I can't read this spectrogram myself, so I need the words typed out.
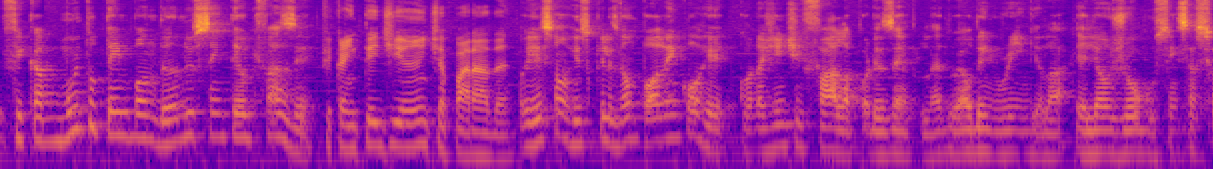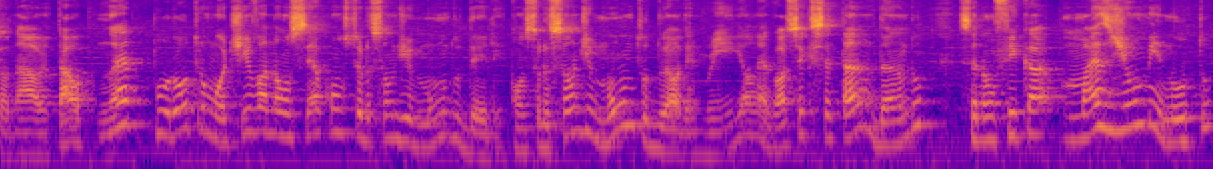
ficar muito tempo andando e sem ter o que fazer. Ficar entediante a parada. Esse é um risco que eles não podem correr. Quando a gente fala, por exemplo, né, do Elden Ring lá, ele é um jogo sensacional e tal, não é por outro motivo a não ser a construção de mundo dele. A construção de mundo do Elden Elden Ring é um negócio que você tá andando, você não fica mais de um minuto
